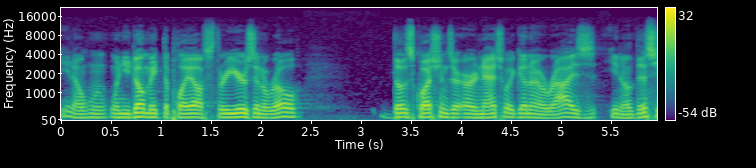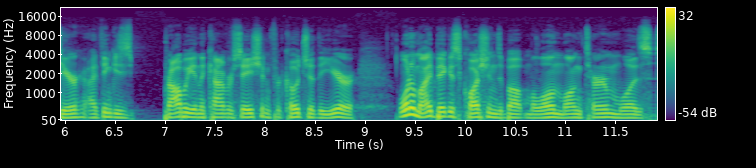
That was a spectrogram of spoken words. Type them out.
you know, when, when, you don't make the playoffs three years in a row, those questions are, are naturally going to arise, you know, this year. I think he's probably in the conversation for coach of the year. One of my biggest questions about Malone long term was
